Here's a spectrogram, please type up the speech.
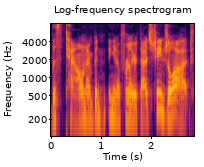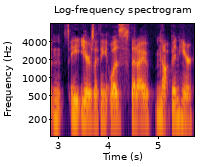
this town, I've been, you know, familiar with that. It's changed a lot in eight years, I think it was that I've not been here.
